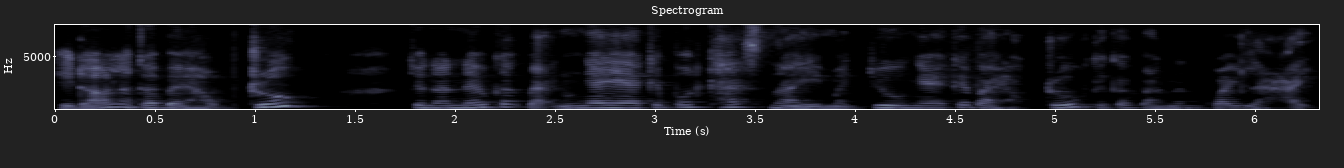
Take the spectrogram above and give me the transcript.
Thì đó là cái bài học trước. Cho nên nếu các bạn nghe cái podcast này mà chưa nghe cái bài học trước thì các bạn nên quay lại.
